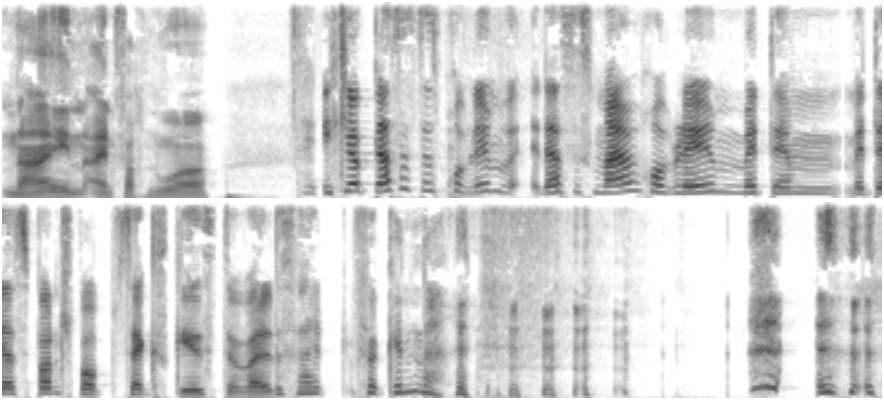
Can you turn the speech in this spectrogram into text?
Nein, einfach nur, Ich glaube, das ist das Problem, das ist mein Problem mit dem, mit der Spongebob-Sexgeste, weil das halt für Kinder ist.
